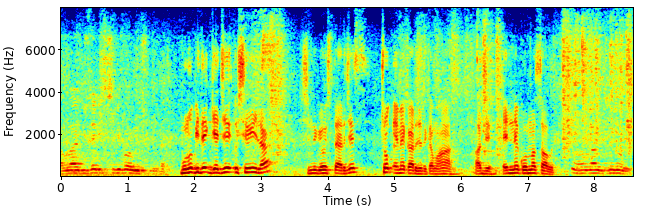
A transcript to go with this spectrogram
Vallahi güzel işçilik olmuş burada. Bunu bir de gece ışığıyla şimdi göstereceğiz. Çok emek harcadık ama ha. Hadi eline koluna sağlık. Vallahi güzel olmuş.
